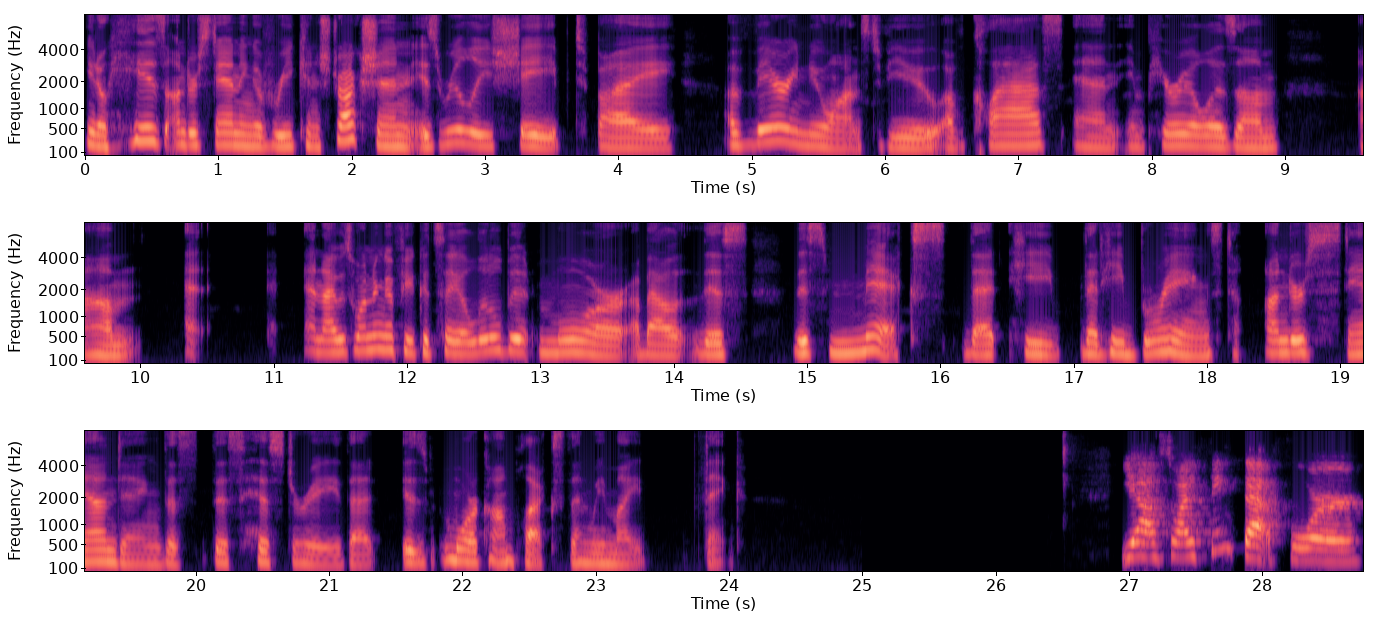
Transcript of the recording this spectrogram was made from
you know his understanding of Reconstruction is really shaped by a very nuanced view of class and imperialism. Um, and I was wondering if you could say a little bit more about this this mix that he that he brings to understanding this this history that is more complex than we might think. Yeah so i think that for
